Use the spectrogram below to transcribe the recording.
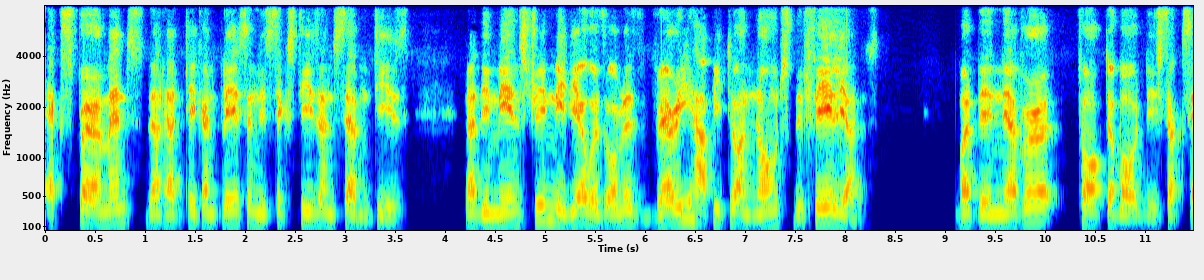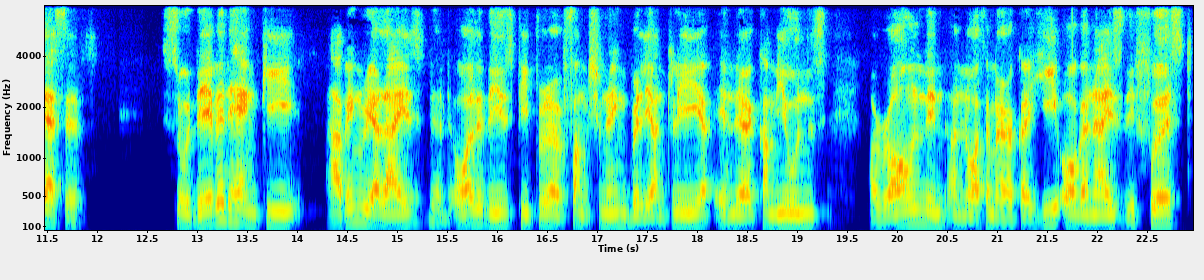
experiments that had taken place in the 60s and 70s, that the mainstream media was always very happy to announce the failures, but they never talked about the successes. So David Haenke, having realized that all of these people are functioning brilliantly in their communes around in uh, North America, he organized the first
